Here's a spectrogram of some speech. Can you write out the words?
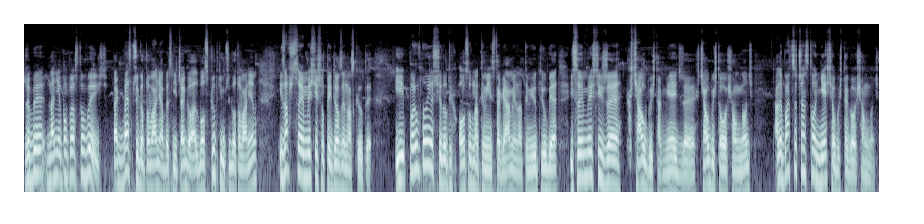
żeby na nie po prostu wyjść. Tak bez przygotowania, bez niczego, albo z krótkim przygotowaniem i zawsze sobie myślisz o tej drodze na skróty. I porównujesz się do tych osób na tym Instagramie, na tym YouTubie i sobie myślisz, że chciałbyś tak mieć, że chciałbyś to osiągnąć, ale bardzo często nie chciałbyś tego osiągnąć.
